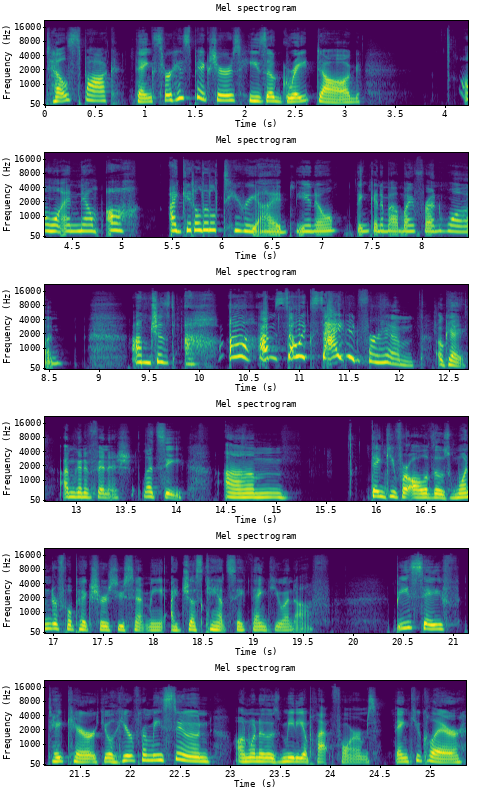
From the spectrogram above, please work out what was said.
Tell Spock thanks for his pictures. He's a great dog. Oh, and now, oh, I get a little teary eyed, you know, thinking about my friend Juan. I'm just, ah, oh, I'm so excited for him. Okay, I'm going to finish. Let's see. Um, thank you for all of those wonderful pictures you sent me. I just can't say thank you enough. Be safe. Take care. You'll hear from me soon on one of those media platforms. Thank you, Claire.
